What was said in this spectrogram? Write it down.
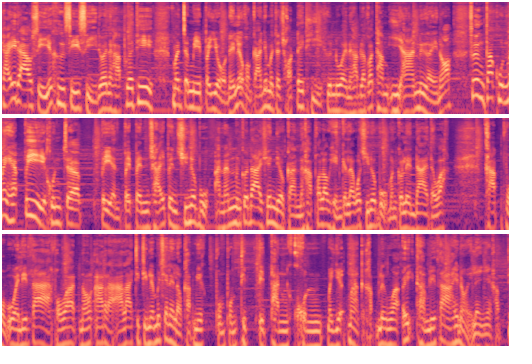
ใช้ดาว 4 ก็คือ C4 ด้วยนะครับ เพื่อที่มันจะมีประโยชน์ในเรื่องของการที่มันจะช็อตได้ถี่ขึ้นด้วยนะครับ แล้วก็ทำ ER เหนื่อยเนาะ ซึ่งถ้าคุณไม่แฮปปี้คุณจะเปลี่ยนไปเป็นใช้เป็นชิโนบุ อันนั้นมันก็ได้เช่นเดียวกันนะครับ เพราะเราเห็นกันแล้วว่าชิโนบุมันก็เล่นได้แต่ว่าครับผมอวยลิซ่าเพราะว่าน้องอาราอาราจริงๆแล้วไม่ใช่อะไรหรอกครับมีผมผมติดติดพันคนมาเยอะมากอะครับเรื่องว่าเอ้ยทำลิซ่าให้หน่อยอะไรเงี้ยครับจ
